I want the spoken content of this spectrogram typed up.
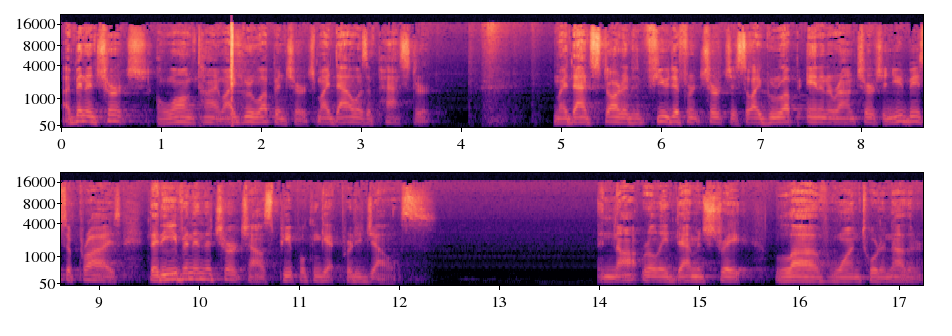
I've been in church a long time. I grew up in church. My dad was a pastor. My dad started a few different churches, so I grew up in and around church. And you'd be surprised that even in the church house, people can get pretty jealous and not really demonstrate love one toward another.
